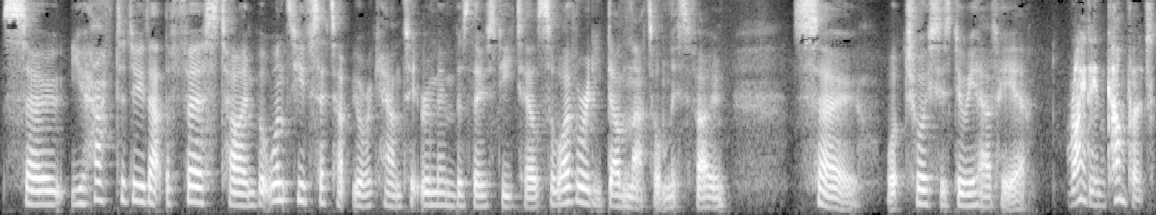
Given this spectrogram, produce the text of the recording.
So you have to do that the first time, but once you've set up your account, it remembers those details. So I've already done that on this phone. So, what choices do we have here? Ride in comfort.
